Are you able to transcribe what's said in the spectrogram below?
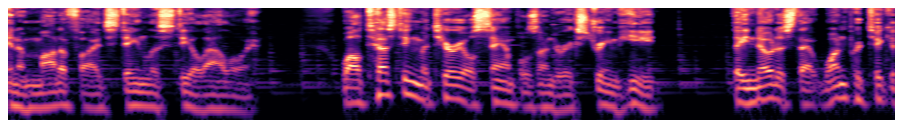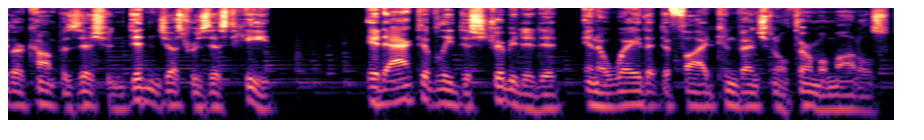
in a modified stainless steel alloy. While testing material samples under extreme heat, they noticed that one particular composition didn't just resist heat, it actively distributed it in a way that defied conventional thermal models.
